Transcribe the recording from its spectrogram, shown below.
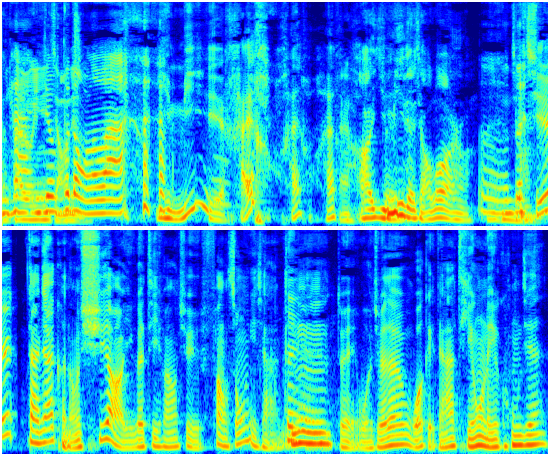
你白看你就不懂了吧？隐秘还好，还好，还好。还好啊，隐秘的角落是吧？嗯，对，其实大家可能需要一个地方去放松一下。对嗯，对，我觉得我给大家提供了一个空间，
